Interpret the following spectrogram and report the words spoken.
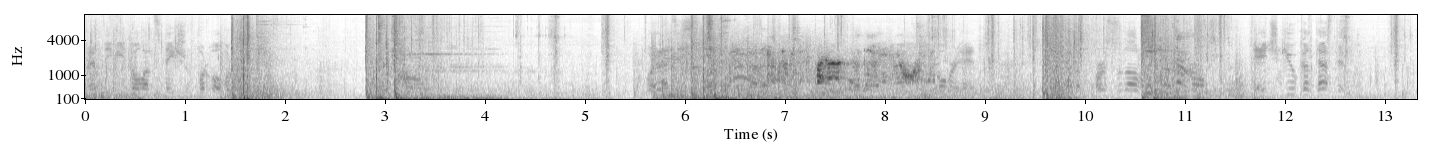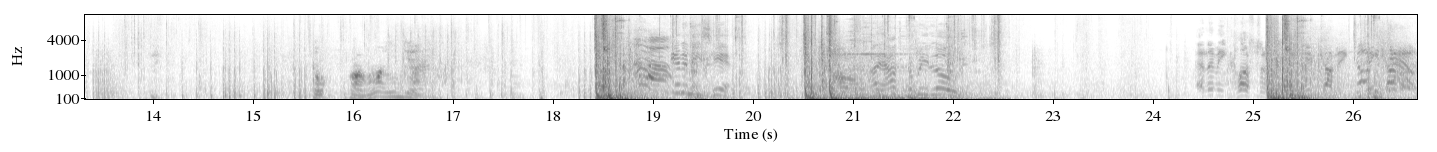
Friendly VTOL on station for overwatch. We're at the overhead. We have a personal radar drone. HQ contested. Oh, bro, what are you doing? Enemies here! Oh, I have to reload. Enemy cluster incoming. Take cover.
